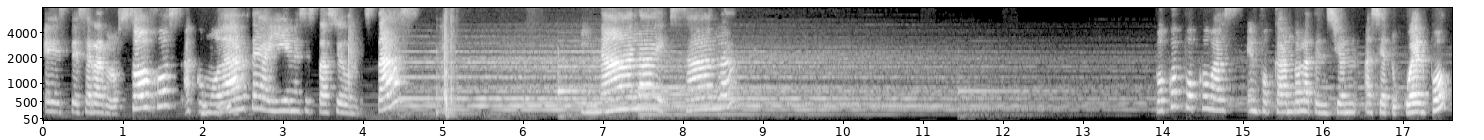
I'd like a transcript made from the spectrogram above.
este, cerrar los ojos, acomodarte ahí en ese espacio donde estás. Inhala, exhala. Poco a poco vas enfocando la atención hacia tu cuerpo.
